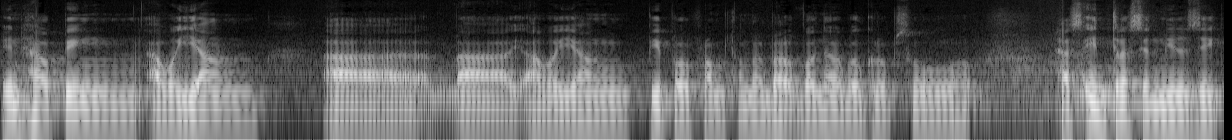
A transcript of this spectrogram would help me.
in helping our young uh, uh, our young people from some vulnerable groups who has interest in music.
